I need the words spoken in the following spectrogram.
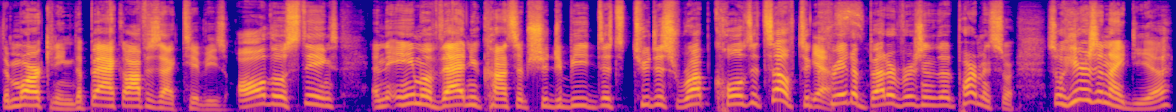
the marketing, the back office activities, all those things. And the aim of that new concept should be to disrupt Kohl's itself, to Yes. create a better version of the department store. So here's an idea:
